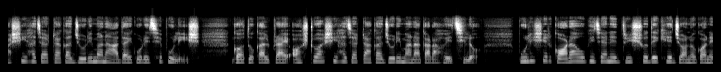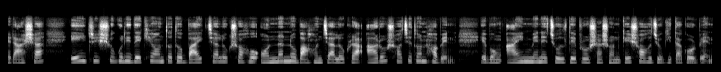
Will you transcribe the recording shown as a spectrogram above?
আশি হাজার টাকা জরিমানা আদায় করেছে পুলিশ। গতকাল প্রায় অষ্টআশি হাজার টাকা জরিমানা করা হয়েছিল। পুলিশের কড়া অভিযানের দৃশ্য দেখে জনগণের আশা, এই দৃশ্যগুলি দেখে অন্তত বাইক চালক সহ অন্যান্য বাহন চালকরা আরও সচেতন হবেন এবং আইন মেনে চলতে প্রশাসনকে সহযোগিতা করবেন।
